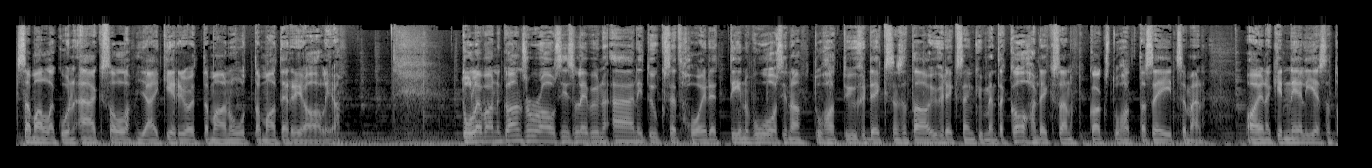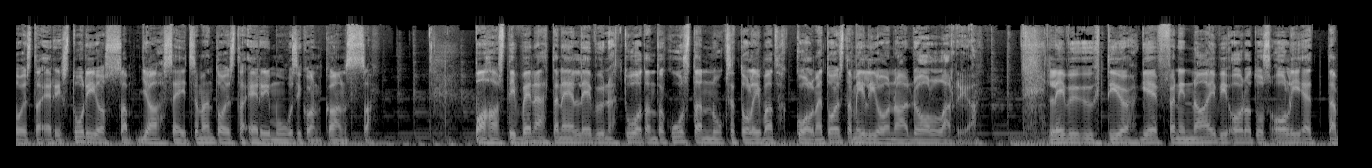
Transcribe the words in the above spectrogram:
samalla kun Axel jäi kirjoittamaan uutta materiaalia – Tulevan Guns N' Roses-levyn äänitykset hoidettiin vuosina 1998-2007 ainakin 14 eri studiossa ja 17 eri muusikon kanssa. Pahasti venähtäneen levyn tuotantokustannukset olivat 13 miljoonaa dollaria. Levyyhtiö Geffenin naivi odotus oli, että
